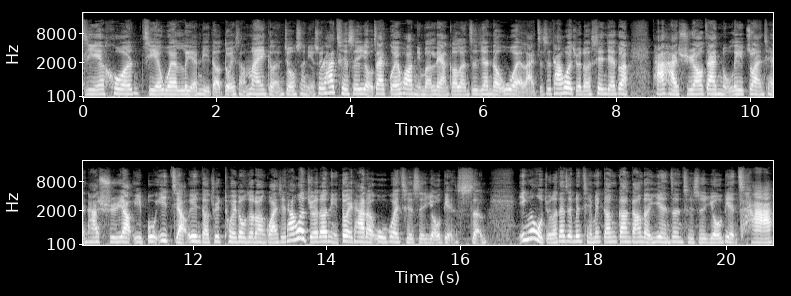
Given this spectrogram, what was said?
结婚结为连理的对象，那一个人就是你，所以他其实有在规划你们两个人之间的未来，只是他会觉得现阶段他还需要再努力赚钱，他需要一步一脚印的去推动这段关系，他会觉得你对他的误会其实有点深，因为我觉得在这边前面跟刚刚的验证其实有点差。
